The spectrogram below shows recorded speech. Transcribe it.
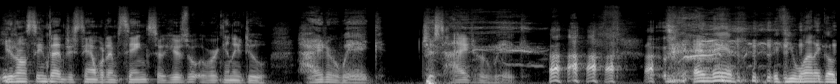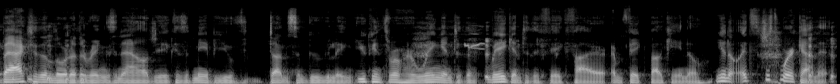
You don't seem to understand what I'm saying, so here's what we're gonna do. Hide her wig. Just hide her wig. And then, if you want to go back to the Lord of the Rings analogy, because maybe you've done some googling, you can throw her wing into the wig into the fake fire and fake volcano. You know, it's just work on it.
